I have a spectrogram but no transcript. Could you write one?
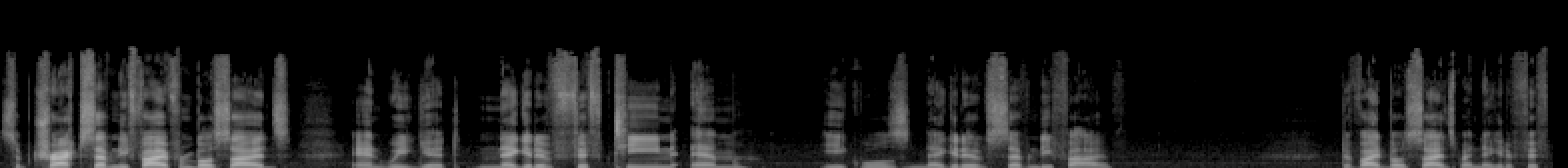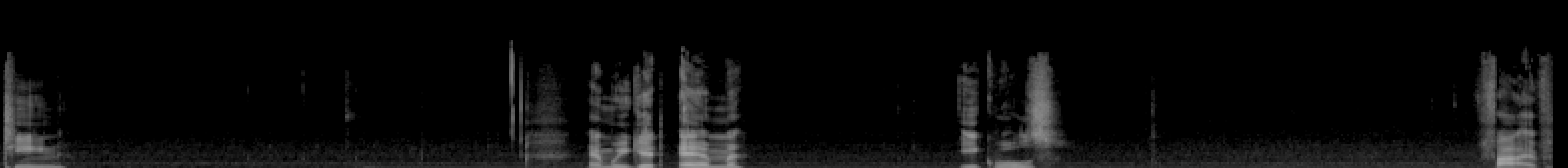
Subtract 75 from both sides, and we get negative 15m equals negative 75. Divide both sides by negative 15. And we get m equals 5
